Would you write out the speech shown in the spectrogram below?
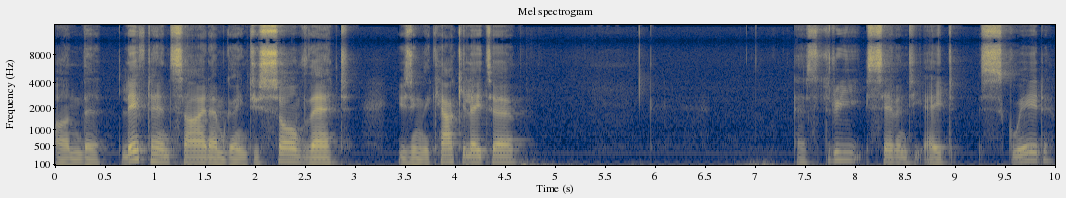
On the left hand side, I'm going to solve that using the calculator as 378 squared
